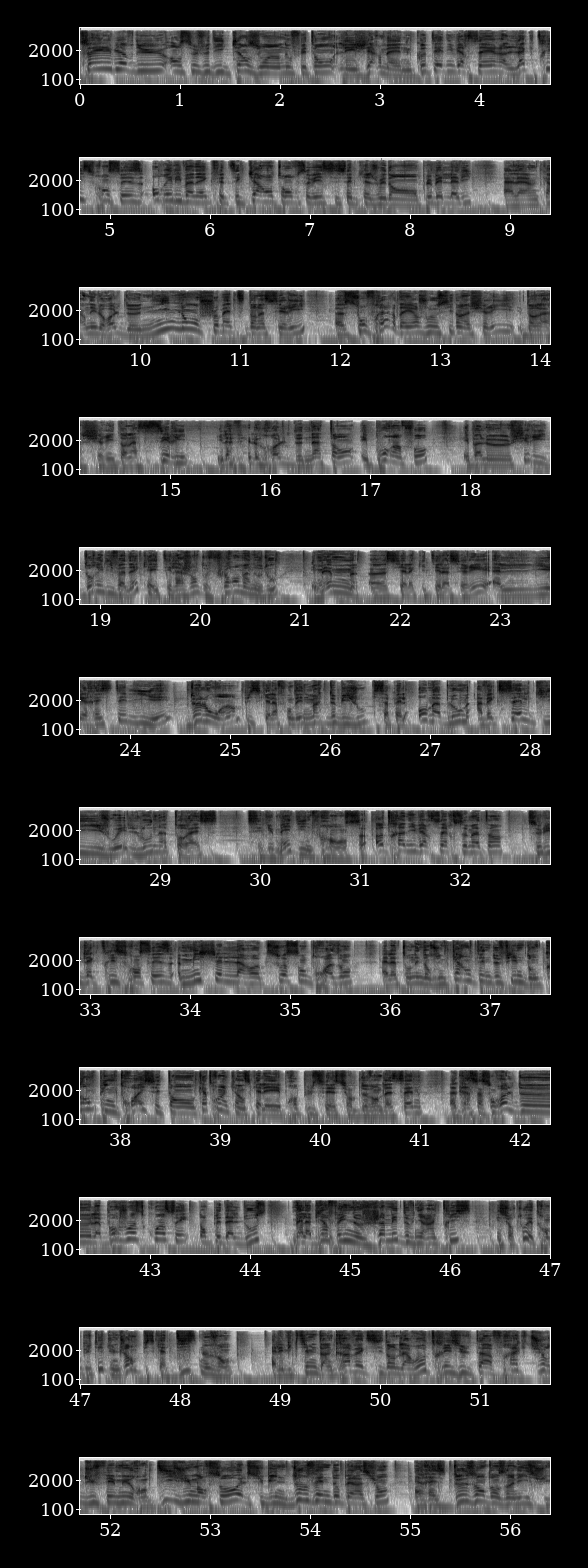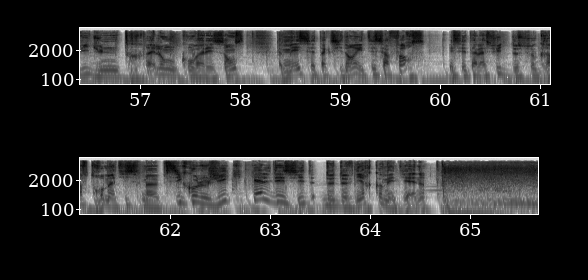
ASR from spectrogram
Soyez les bienvenus. En ce jeudi 15 juin, nous fêtons les Germaines. Côté anniversaire, l'actrice française Aurélie Vanek fête ses 40 ans. Vous savez, c'est celle qui a joué dans Plus belle la vie. Elle a incarné le rôle de Ninon Chaumette dans la série. Euh, son frère, d'ailleurs, joue aussi dans la chérie, dans la chérie, dans la série. Il avait le rôle de Nathan. Et pour info, eh ben, le chéri d'Aurélie Vanek a été l'agent de Florent Manodou. Et même euh, si elle a quitté la série, elle y est restée liée de loin puisqu'elle a fondé une marque de bijoux qui s'appelle Oma Bloom avec celle qui jouait Luna Torres. C'est du Made in France. Autre anniversaire ce matin, celui de l'actrice française Michelle Larocque, 63 ans. Elle a tourné dans une quarantaine de films, dont Camping 3, et c'est en 95 qu'elle est propulsée sur le devant de la scène euh, grâce à son rôle de la bourgeoise coincée dans Pédale douce. Mais elle a bien failli ne jamais devenir actrice et surtout être amputée d'une jambe puisqu'à 19 ans, elle est victime d'un grave accident de la route. Résultat, fracture du fémur en 18 morceaux. Elle subit une douzaine d'opérations. Elle reste deux ans dans un lit suivi d'une très longue convalescence. Mais cet accident a été sa force. Et c'est à la suite de ce grave traumatisme psychologique qu'elle décide de devenir comédienne.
